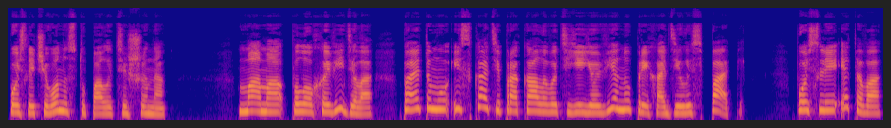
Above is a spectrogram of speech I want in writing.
после чего наступала тишина. Мама плохо видела, поэтому искать и прокалывать ее вену приходилось папе. После этого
